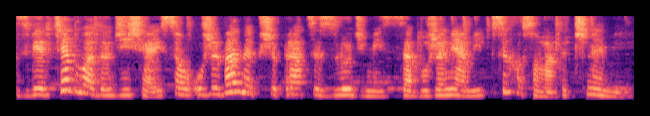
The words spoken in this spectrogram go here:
Zwierciadła do dzisiaj są używane przy pracy z ludźmi z zaburzeniami psychosomatycznymi.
